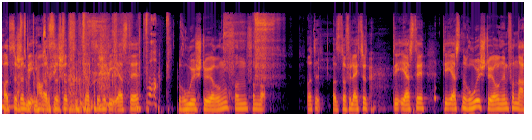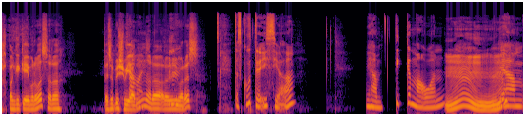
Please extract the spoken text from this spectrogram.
hat's da Hast schon die, hat's da gefickt? schon, hat's da schon die erste Ruhestörung von, von, warte, hat's da vielleicht so die erste, die ersten Ruhestörungen von Nachbarn gegeben oder was? Oder bei so Beschwerden oder, oder wie war das? Das Gute ist ja, wir haben dicke Mauern. Mm. Wir haben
